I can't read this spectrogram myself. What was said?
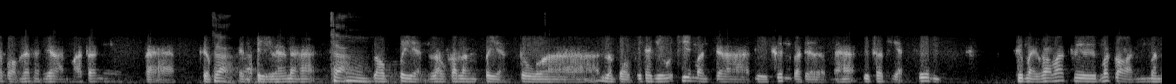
ระบบและสัญญาณมาตั้งแต่เกือบครับเป็นปีแล้วนะฮะครับอืมเราเปลี่ยนเรากำลังเปลี่ยนตัวระบบวิทยุที่มันจะดีขึ้นกว่าเดิมนะฮะคือเสถียรขึ้น คือหมายความว่าคือเมื่อก่อนมัน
